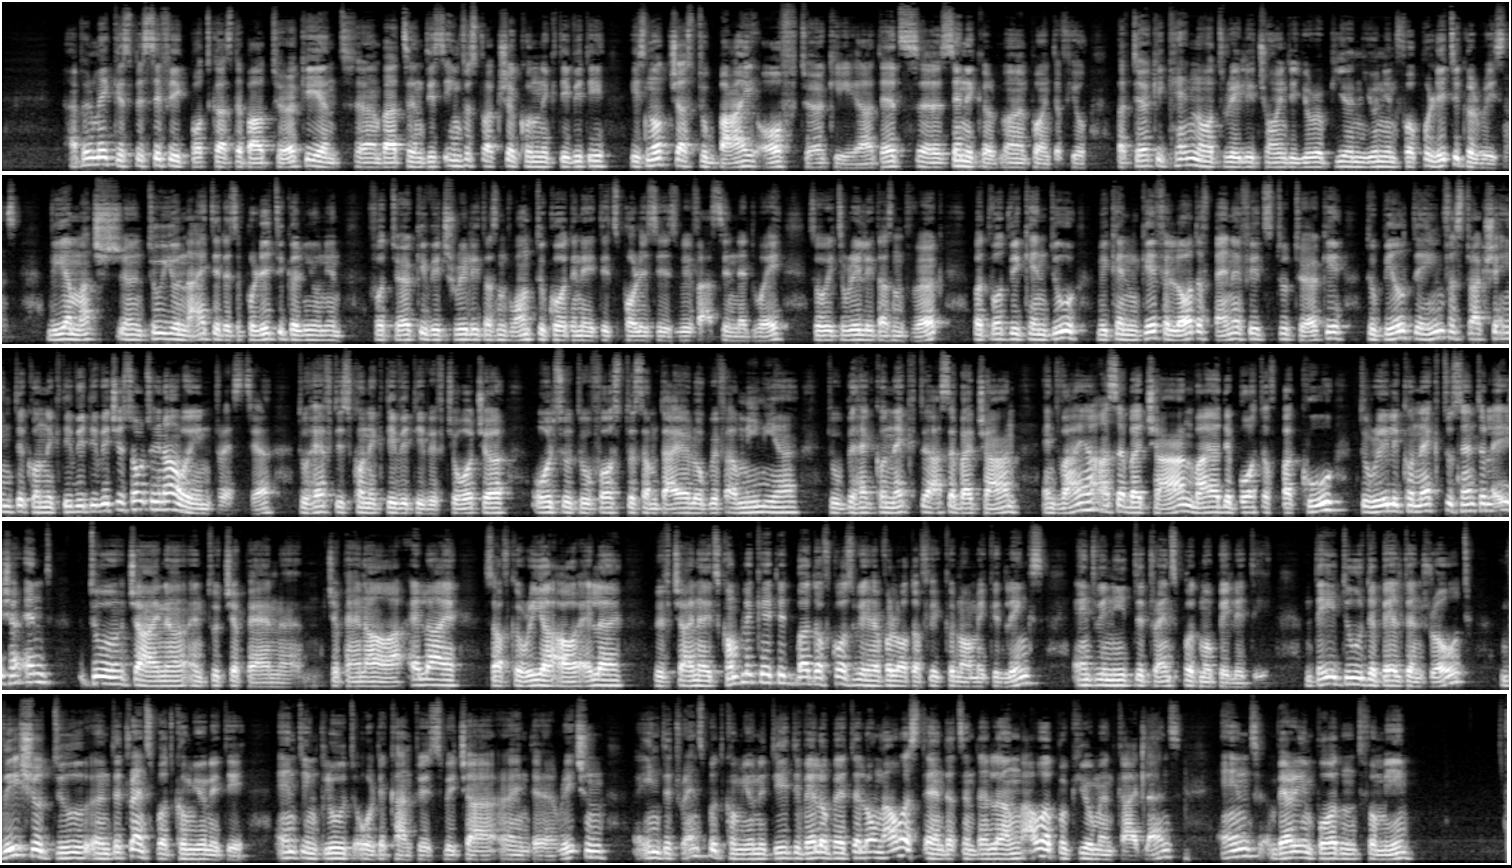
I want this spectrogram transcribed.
I will make a specific podcast about Turkey, and uh, but this infrastructure connectivity is not just to buy off Turkey. Uh, that's a cynical uh, point of view. But Turkey cannot really join the European Union for political reasons. We are much uh, too united as a political union for Turkey, which really doesn't want to coordinate its policies with us in that way. So it really doesn't work. But what we can do, we can give a lot of benefits to Turkey to build the infrastructure interconnectivity, which is also in our interests, yeah, to have this connectivity with Georgia, also to foster some dialogue with Armenia, to connect to Azerbaijan, and via Azerbaijan, via the port of Baku, to really connect to Central Asia and to China and to Japan. Japan, our ally, South Korea, our ally with China, it's complicated, but of course, we have a lot of economic links and we need the transport mobility. They do the Belt and Road. We should do uh, the transport community and include all the countries which are in the region in the transport community, develop it along our standards and along our procurement guidelines. And very important for me,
